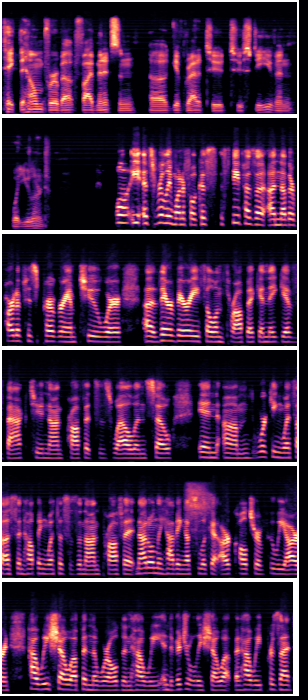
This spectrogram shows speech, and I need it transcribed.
take the helm for about five minutes and uh, give gratitude to Steve and what you learned. Well, it's really wonderful because Steve has a, another part of his program too, where uh, they're very philanthropic and they give back to nonprofits as well. And so, in um, working with us and helping with us as a nonprofit, not only having us look at our culture of who we are and how we show up in the world and how we individually show up, but how we present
